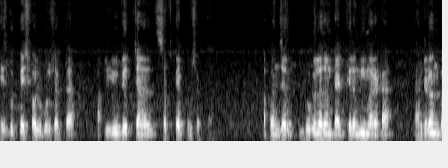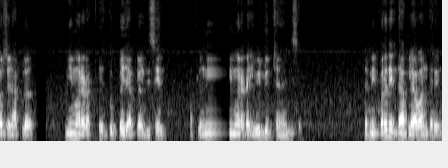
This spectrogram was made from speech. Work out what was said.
फेसबुक पेज फॉलो करू शकता. आपले यूट्यूब चॅनल सबस्क्राईब करू शकता. आपण जर गुगलला जाऊन टाईप केलं मी मराठा हंड्रेड वन पर्सेंट आपलं मी मराठा फेसबुक पेज आपल्याला दिसेल. आपलं मी मराठा यूट्यूब चॅनल दिसेल. तर मी परत एकदा आपले आवाहन करेन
